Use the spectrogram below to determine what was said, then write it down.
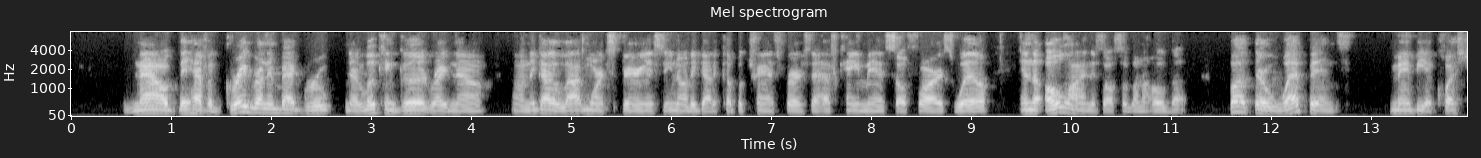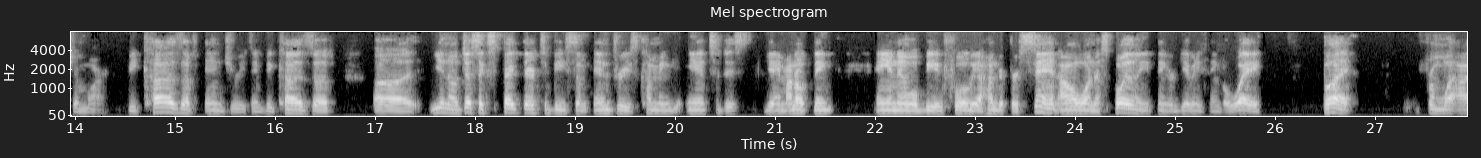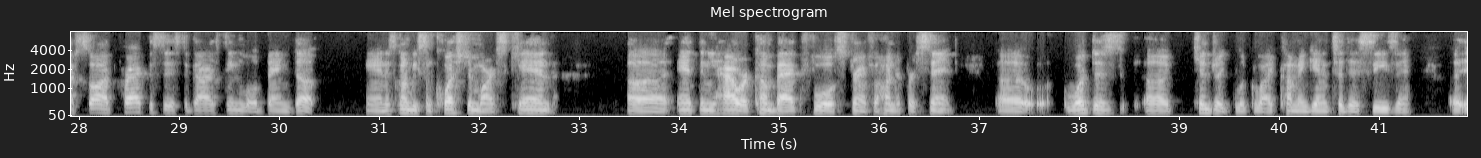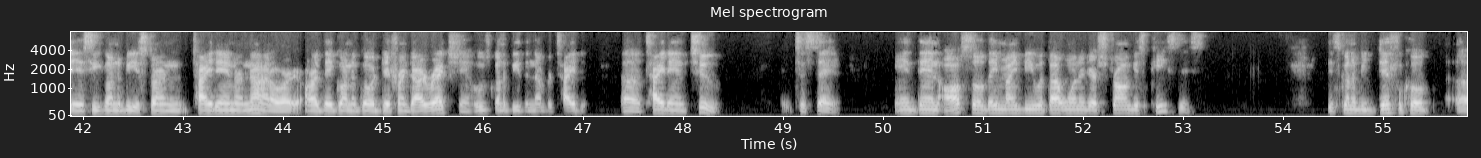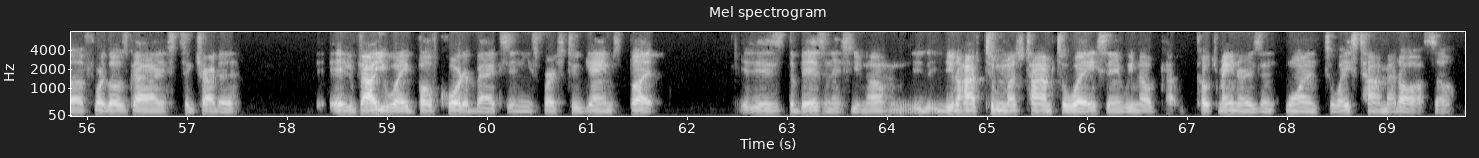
now they have a great running back group. They're looking good right now. Um, they got a lot more experience. You know, they got a couple transfers that have came in so far as well. And the O line is also going to hold up, but their weapons may be a question mark because of injuries and because of uh, you know, just expect there to be some injuries coming into this game. I don't think A&M will be fully 100%. I don't want to spoil anything or give anything away. But from what I saw at practices, the guys seem a little banged up. And it's going to be some question marks. Can uh, Anthony Howard come back full strength, 100%? Uh, what does uh, Kendrick look like coming into this season? Is he going to be a starting tight end or not, or are they going to go a different direction? Who's going to be the number tight uh, tight end two to say? And then also they might be without one of their strongest pieces. It's going to be difficult uh, for those guys to try to evaluate both quarterbacks in these first two games, but it is the business, you know. You don't have too much time to waste, and we know Coach Maynor isn't one to waste time at all. So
